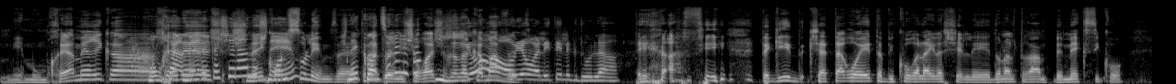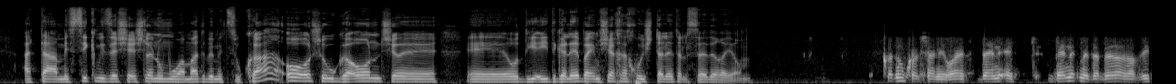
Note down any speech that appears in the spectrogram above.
מי הם מומחי אמריקה? מומחי אמריקה שלנו, שני שניהם? קונסולים. זה, שני יודעת, זה קונסולים? משורה ישחרר רק המוות. יואו, עליתי לגדולה. אה, אסי, תגיד, כשאתה רואה את הביקור הלילה של אה, דונלד טראמפ במקסיקו, אתה מסיק מזה שיש לנו מועמד במצוקה, או שהוא גאון שעוד יתגלה בהמשך איך הוא ישתלט על סדר היום? קודם כל, כשאני רואה את, בנ, את בנט מדבר ערבית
